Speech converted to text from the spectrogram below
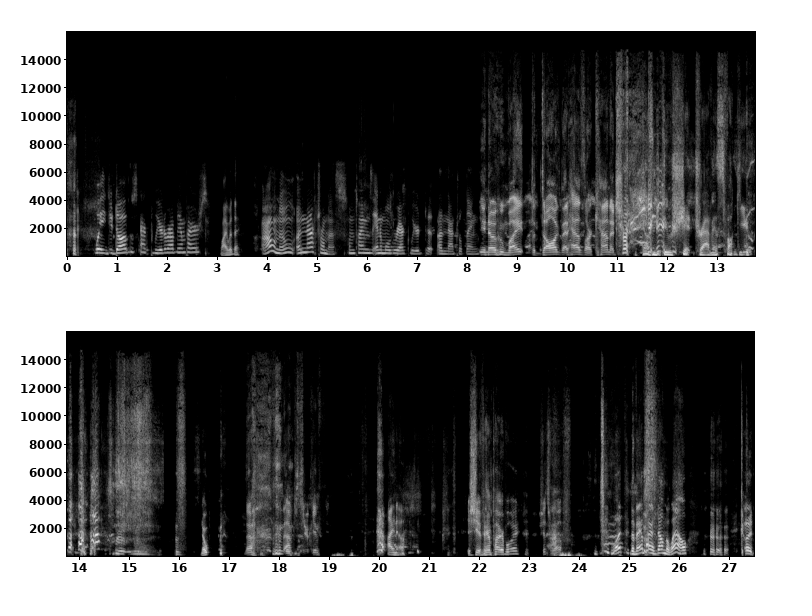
Wait, do dogs act weird around vampires? Why would they? I don't know. Unnaturalness. Sometimes animals react weird to unnatural things. You know who might? The dog that has Arcana train. Doesn't do shit, Travis. Fuck you. Nope. No, I'm just joking. I know. Is she a vampire boy? Shit's rough. what? The vampire's down the well. Good.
